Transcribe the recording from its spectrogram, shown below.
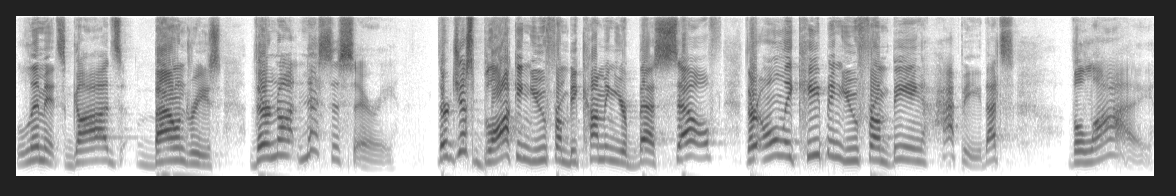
limits, God's boundaries, they're not necessary. They're just blocking you from becoming your best self. They're only keeping you from being happy. That's the lie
